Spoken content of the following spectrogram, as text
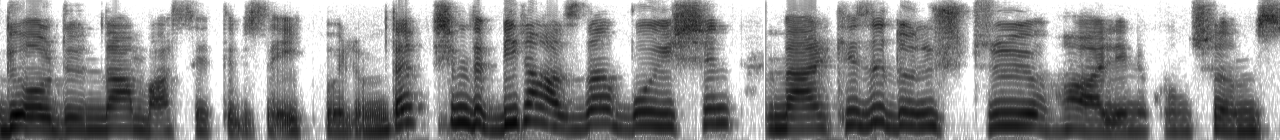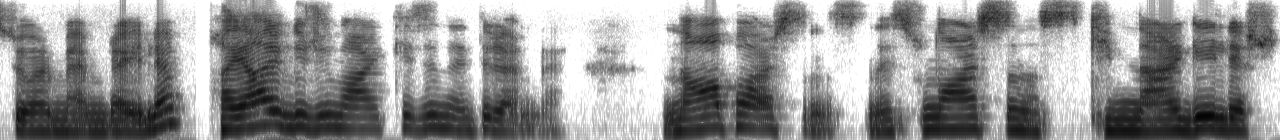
gördüğünden bahsetti bize ilk bölümde. Şimdi biraz da bu işin merkeze dönüştüğü halini konuşalım istiyorum Emre ile. Hayal gücü merkezi nedir Emre? Ne yaparsınız? Ne sunarsınız? Kimler gelir?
